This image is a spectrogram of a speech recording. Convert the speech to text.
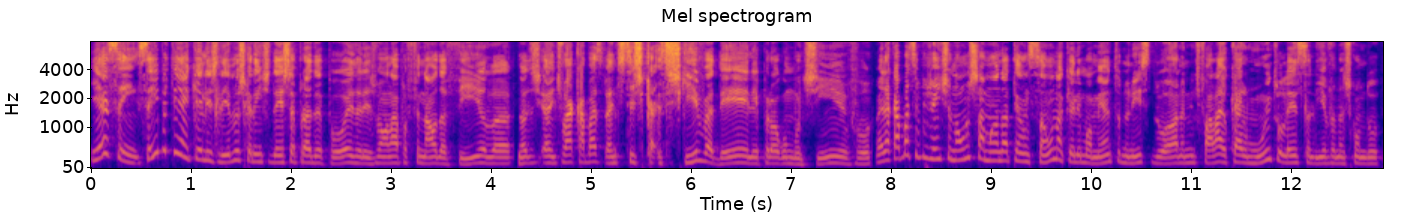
E assim, sempre tem aqueles livros que a gente deixa para depois, eles vão lá pro final da fila. A gente vai acabar. A gente se esquiva dele por algum motivo. Ele acaba simplesmente não chamando a atenção naquele momento, no início do ano. A gente fala, ah, eu quero muito ler esse livro, mas quando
